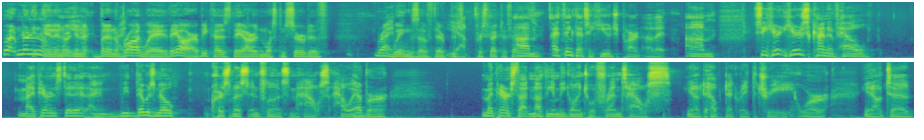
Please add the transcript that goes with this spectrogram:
well, no, no, no. in an, in a, but in a right, broad way, they are because they are the most conservative right. wings of their pers- Yeah. perspective. Um, I think that's a huge part of it. Um, see, here, here's kind of how my parents did it. I we there was no Christmas influence in the house. However, my parents thought nothing of me going to a friend's house, you know, to help decorate the tree, or you know, to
